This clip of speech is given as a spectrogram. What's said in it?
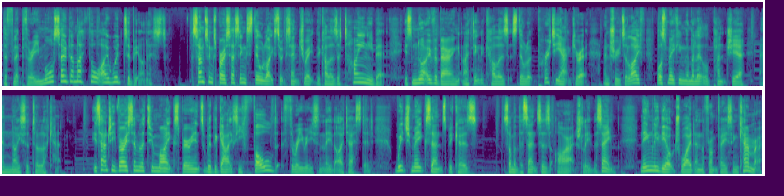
the Flip 3, more so than I thought I would to be honest. Samsung's processing still likes to accentuate the colours a tiny bit. It's not overbearing and I think the colours still look pretty accurate and true to life, whilst making them a little punchier and nicer to look at. It's actually very similar to my experience with the Galaxy Fold 3 recently that I tested, which makes sense because some of the sensors are actually the same, namely the ultra wide and the front facing camera.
